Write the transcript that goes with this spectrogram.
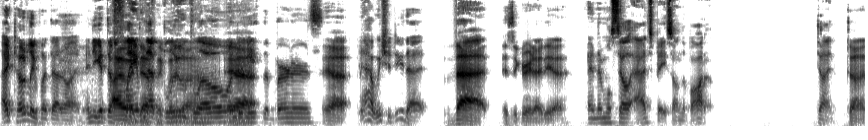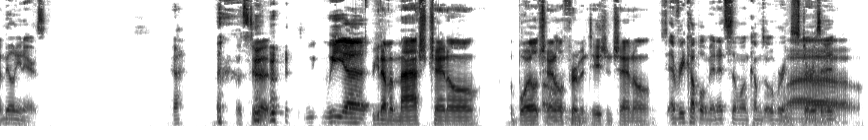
I totally put that on, and you get the I flame, that blue glow Yeah. underneath the burners. Yeah, Yeah, we should do that, that is a great idea. and then we'll sell ad space on the bottom. Done. Done. Millionaires. Let's do it. we, we uh, we can have a mash channel, a boil channel, Oh. fermentation channel. every couple minutes someone comes over and stirs it, Wow.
